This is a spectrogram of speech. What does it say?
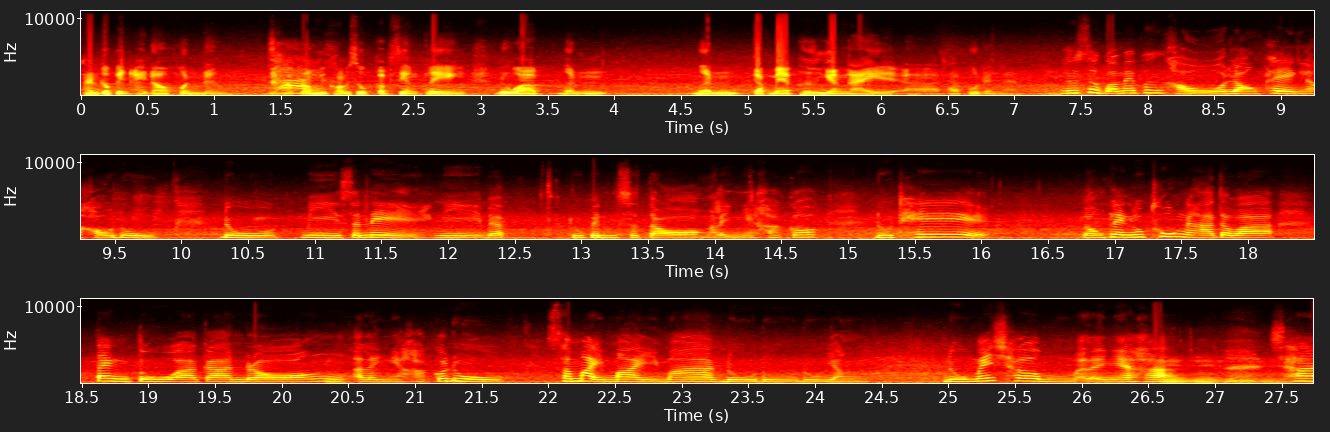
ท่านก็เป็นไอดอลคนหนึ่งนะครับใช่เรามีความสุขกับเสียงเพลง หรือว่าเหมือนเหมือนกับแม่พึ่งยังไงอ่าถ้าพูดอย่างนั้น รู้สึกว่าแม่พึ่งเขาร้องเพลงแล้วเขาดูดูมีเสน่ห์มีแบบดูเป็นสตรองอะไรอย่างเงี้ยค่ะ ก็ดูเท่ร้องเพลงลูกทุ่งนะคะ แต่ว่าแต่งตัวการร้องอืมอะไรอย่างเงี้ยค่ะ ก็ดู สมัยใหม่มากดูดูดูยังดูไม่เชิมอะไรเงี้ยค่ะ อืมอืมอืมอืมใช่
